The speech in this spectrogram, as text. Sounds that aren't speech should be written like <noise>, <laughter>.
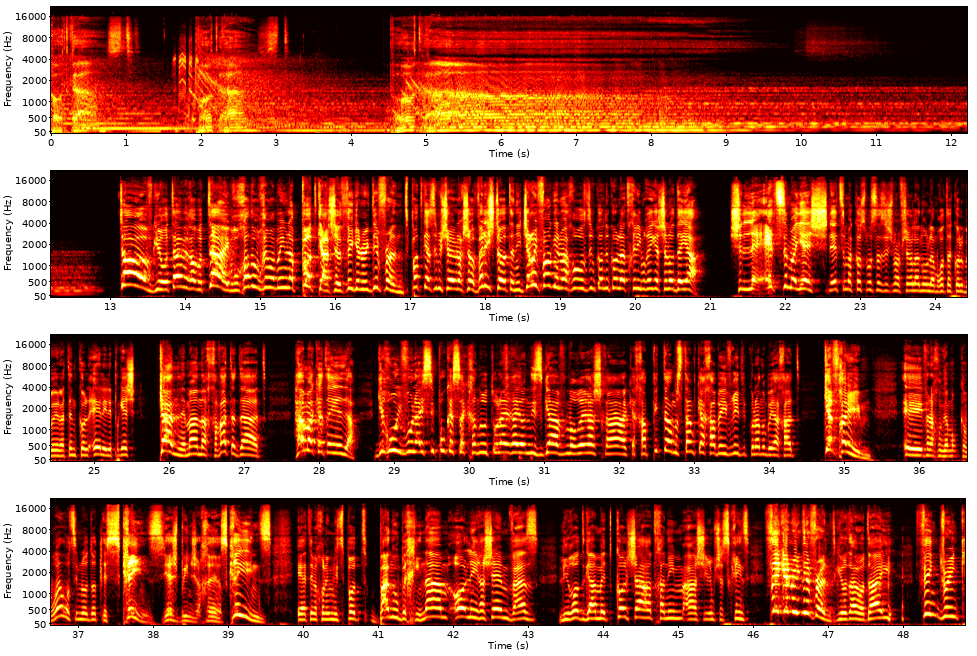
פודקאסט, פודקאסט, פודקאסט. טוב, גבירותיי ורבותיי, ברוכות וברוכים הבאים לפודקאסט של Think and Read Different. פודקאסט למי שאוהב לחשוב ולשתות, אני ג'רמי פוגל, ואנחנו רוצים קודם כל להתחיל עם רגע של הודיה. שלעצם היש, לעצם הקוסמוס הזה שמאפשר לנו למרות הכל בהינתן כל אלה להיפגש כאן למען הרחבת הדעת, העמקת הידע, גירוי ואולי סיפוק הסקרנות, אולי רעיון נשגב, מעורר השראה, ככה פתאום, סתם ככה בעברית וכולנו ביחד. כיף חיים! אה, ואנחנו גם כמובן רוצים להודות לסקרינס, יש binge אחר, סקרינס! אה, אתם יכולים לצפות בנו בחינם, או להירשם, ואז לראות גם את כל שאר התכנים העשירים של סקרינס. Think and Drink Different, גבירותיי ורבותיי. Think Drink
